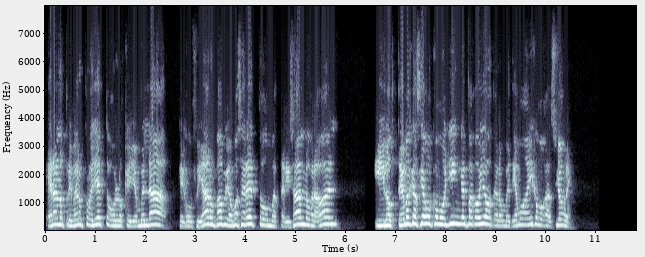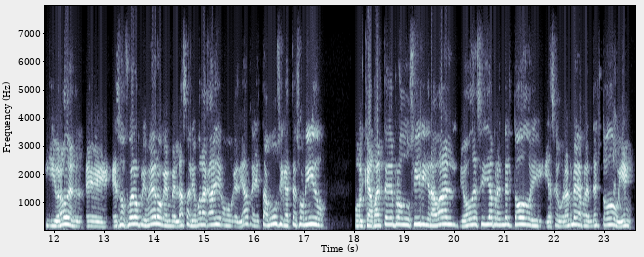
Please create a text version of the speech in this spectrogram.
eran los primeros proyectos con los que yo en verdad que confiaron, papi, vamos a hacer esto, masterizarlo, grabar. Y los temas que hacíamos como jingle para Coyote, los metíamos ahí como canciones. Y, brother, eh, eso fue lo primero que en verdad salió para la calle como que, diatre, esta música, este sonido, porque aparte de producir y grabar, yo decidí aprender todo y, asegurarme de aprender todo bien.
